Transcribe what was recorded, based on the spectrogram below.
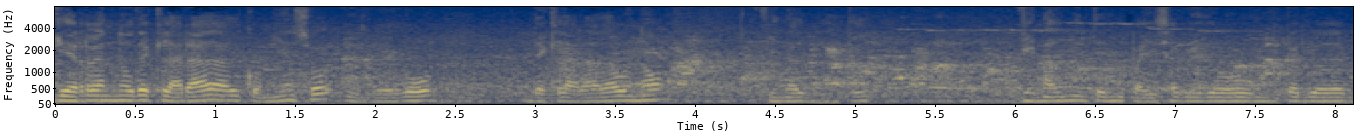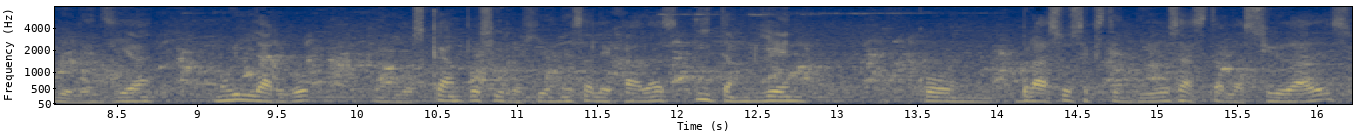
guerra no declarada al comienzo y luego declarada o no, finalmente. Finalmente en mi país ha habido un periodo de violencia muy largo en los campos y regiones alejadas y también con brazos extendidos hasta las ciudades.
